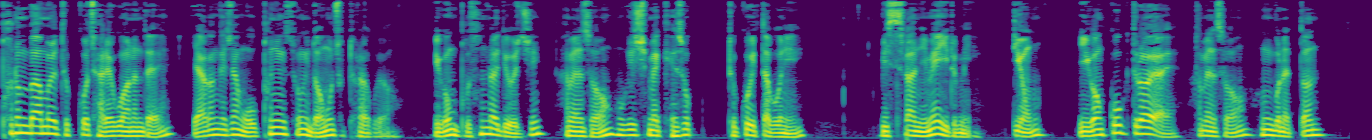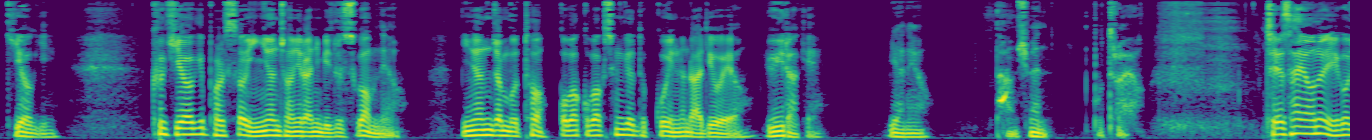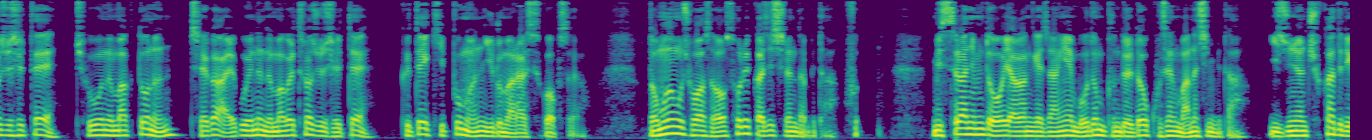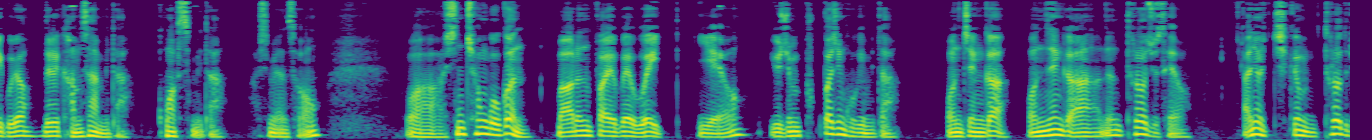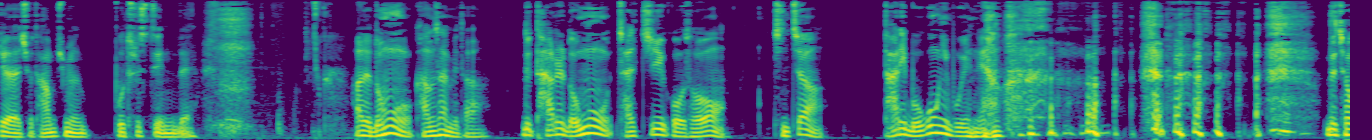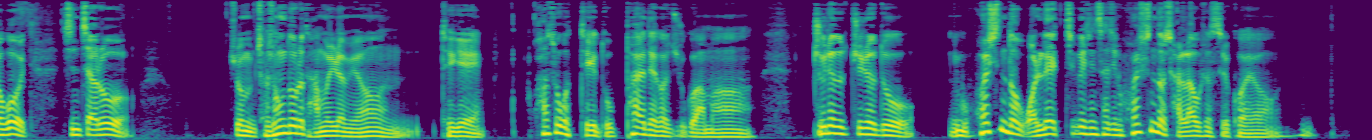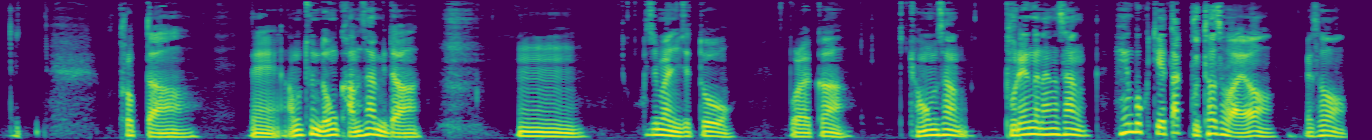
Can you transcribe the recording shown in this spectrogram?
푸른 밤을 듣고 자려고 하는데 야간 개장 오프닝 송이 너무 좋더라고요. 이건 무슨 라디오지? 하면서 호기심에 계속 듣고 있다 보니 미스라님의 이름이 띠용 이건 꼭 들어야 해 하면서 흥분했던 기억이 그 기억이 벌써 2년 전이라니 믿을 수가 없네요. 2년 전부터 꼬박꼬박 챙겨 듣고 있는 라디오예요. 유일하게. 미안해요. 다음 주면 못 들어요. 제 사연을 읽어주실 때 좋은 음악 또는 제가 알고 있는 음악을 틀어주실 때 그때의 기쁨은 이루 말할 수가 없어요. 너무너무 좋아서 소리까지 지른답니다. 훗. 미스라님도 야간 개장의 모든 분들도 고생 많으십니다. 2주년 축하드리고요. 늘 감사합니다. 고맙습니다. 하시면서 와 신청곡은 마른5의 Wait이에요. 요즘 푹 빠진 곡입니다. 언젠가 언젠가는 틀어주세요. 아니요 지금 틀어드려야죠. 다음 주면 못 틀 수도 있는데 아 근데 너무 감사합니다. 근데 달을 너무 잘 찍어서 진짜 달이 모공이 보이네요. 근데 저거 진짜로 좀 저 정도로 담으려면 되게 화소가 되게 높아야 돼가지고 아마 줄여도 줄여도 뭐 훨씬 더 원래 찍으신 사진은 훨씬 더 잘 나오셨을 거예요. 부럽다. 네, 아무튼 너무 감사합니다. 음, 하지만 이제 또 뭐랄까 경험상 불행은 항상 행복 뒤에 딱 붙어서 와요. 그래서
